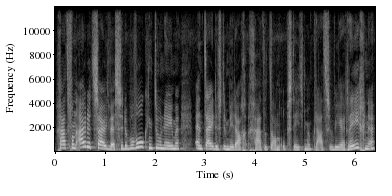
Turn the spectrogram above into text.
Gaat vanuit het zuidwesten de bewolking toenemen. En tijdens de middag gaat het dan op steeds meer plaatsen weer regenen.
